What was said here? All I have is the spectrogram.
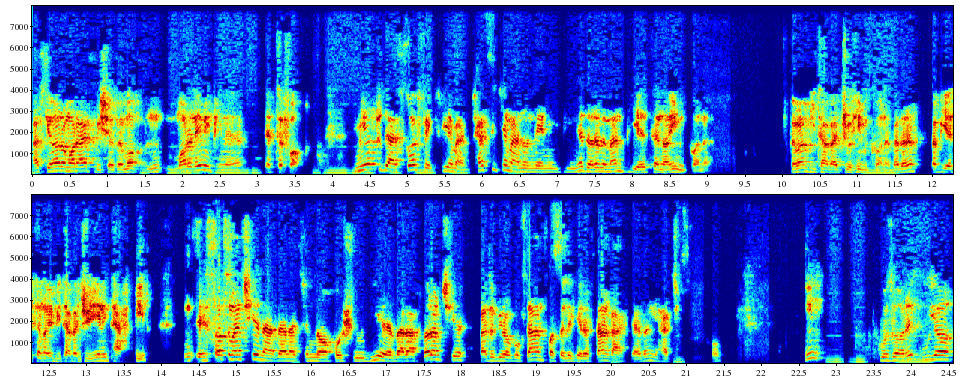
از کنار ما رد میشه و ما, ما رو نمی‌بینه؟ اتفاق. میاد تو دستگاه فکری من. کسی که منو نمی‌بینه داره به من بیاعتنایی می‌کنه. به من بیتوجهی می‌کنه و داره و بیاعتنایی بیتوجهی یعنی تحقیر. احساس من چیه؟ در نتیجه ناخشنودیه و رفتارم چیه؟ بد و بیرا گفتن فاصله گرفتن قهر کردن یا هر چیز این گزاره گویا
